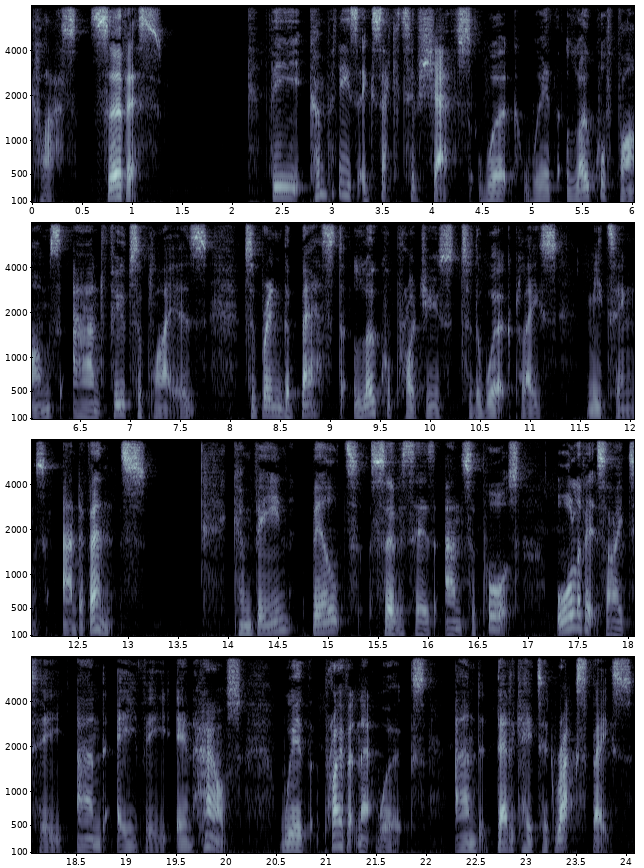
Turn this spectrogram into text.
class service. The company's executive chefs work with local farms and food suppliers to bring the best local produce to the workplace, meetings, and events. Convene builds, services, and supports all of its IT and AV in house with private networks and dedicated rack space,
